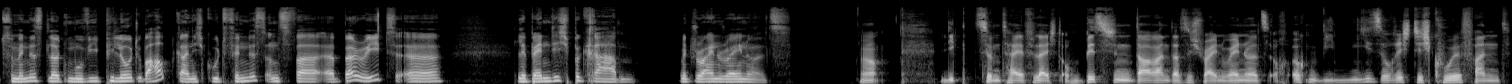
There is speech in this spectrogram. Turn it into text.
zumindest laut Movie Pilot überhaupt gar nicht gut findest, und zwar äh, Buried, äh, lebendig begraben mit Ryan Reynolds. Ja. Liegt zum Teil vielleicht auch ein bisschen daran, dass ich Ryan Reynolds auch irgendwie nie so richtig cool fand.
